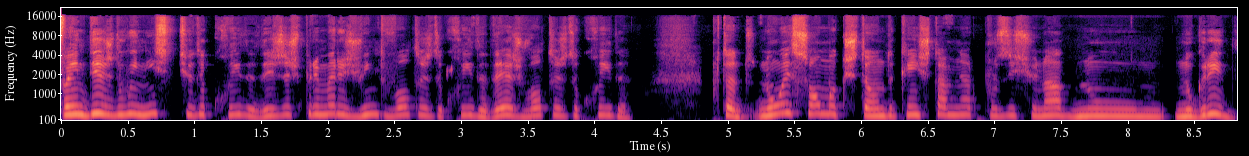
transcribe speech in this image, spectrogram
Vem desde o início da corrida, desde as primeiras 20 voltas da corrida, 10 voltas da corrida. Portanto, não é só uma questão de quem está melhor posicionado no, no grid,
